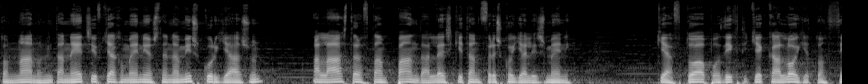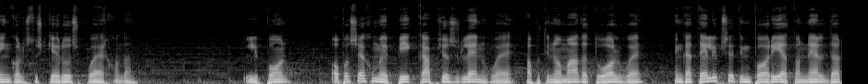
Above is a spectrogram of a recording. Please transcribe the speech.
των Νάνων ήταν έτσι φτιαγμένοι ώστε να μην σκουριάζουν, αλλά άστραφταν πάντα λες και ήταν φρεσκογιαλισμένοι. Και αυτό αποδείχτηκε καλό για τον Θίνκολ στους καιρούς που έρχονταν. Λοιπόν, Όπως έχουμε πει, κάποιος Λένγουε από την ομάδα του Όλουε εγκατέλειψε την πορεία των Έλνταρ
